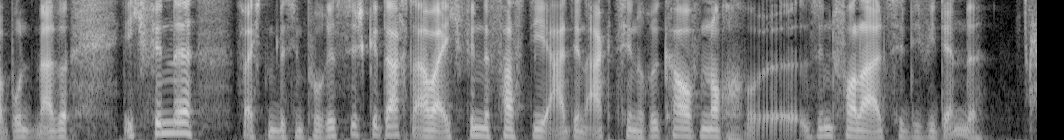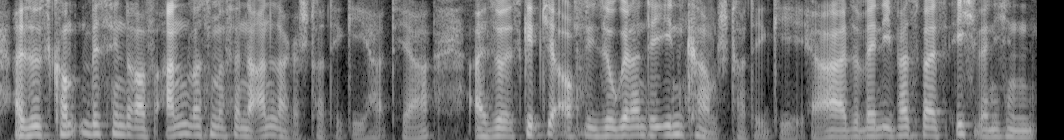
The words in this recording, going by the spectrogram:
verbunden. Also ich finde, vielleicht ein bisschen puristisch gedacht, aber ich finde fast die, den Aktienrückkauf noch äh, sinnvoller als die Dividende. Also es kommt ein bisschen darauf an, was man für eine Anlagestrategie hat, ja. Also es gibt ja auch die sogenannte Income-Strategie, ja. Also wenn ich, was weiß ich, wenn ich ein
